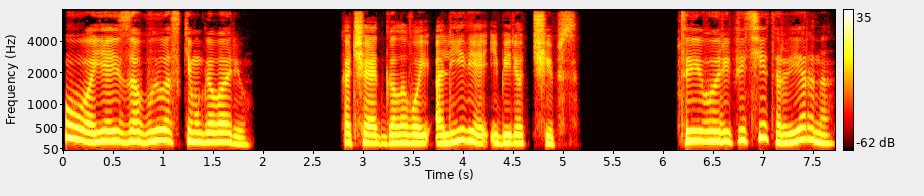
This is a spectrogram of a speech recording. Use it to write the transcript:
«О, я и забыла, с кем говорю», — качает головой Оливия и берет чипс. «Ты его репетитор, верно?»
